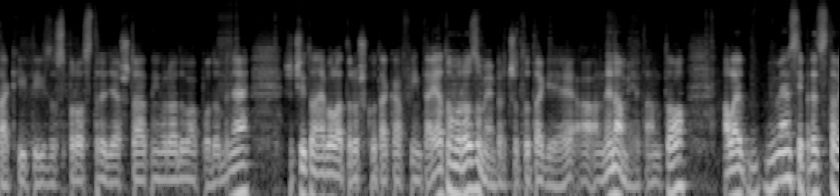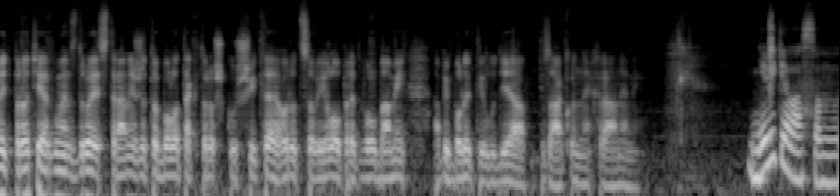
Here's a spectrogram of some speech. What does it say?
takí tí zo prostredia štátnych úradov a podobne, že či to nebola trošku taká finta. Ja tomu rozumiem, prečo to tak je a nenamietam to, ale viem si predstaviť protiargument z druhej strany, že to bolo tak trošku šité horúcou ihlou pred voľbami, aby boli tí ľudia zákonne chránení. Nevidela som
